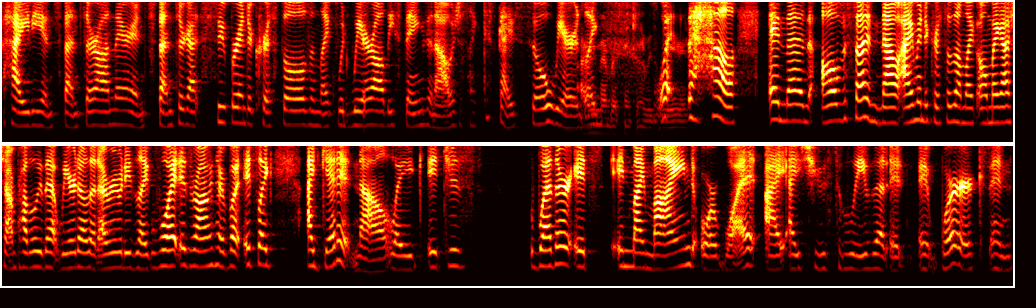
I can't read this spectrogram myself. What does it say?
Heidi and Spencer on there, and Spencer got super into crystals and like would wear all these things, and I was just like, this guy's so weird. I like, remember thinking it was weird. what weird. the hell? And then all of a sudden, now I'm into crystals. I'm like, oh my gosh, I'm probably that weirdo that everybody's like, what is wrong with her? But it's like, I get it now. Like, it just, whether it's in my mind or what, I, I choose to believe that it, it works. And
